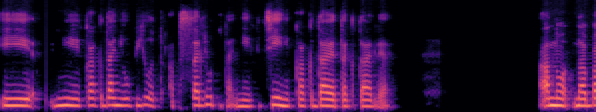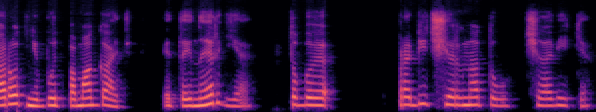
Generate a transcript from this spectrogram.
И никогда не убьет, абсолютно нигде, никогда и так далее. Оно, наоборот, мне будет помогать, эта энергия, чтобы пробить черноту в человеке,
